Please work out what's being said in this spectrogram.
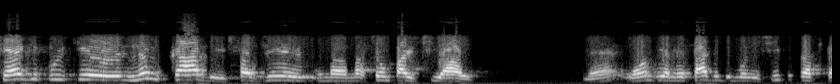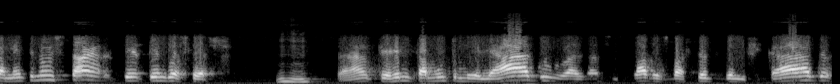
Segue porque não cabe fazer uma, uma ação parcial né, onde a metade do município praticamente não está tendo acesso. Uhum. Tá? O terreno está muito molhado, as, as estradas bastante danificadas.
